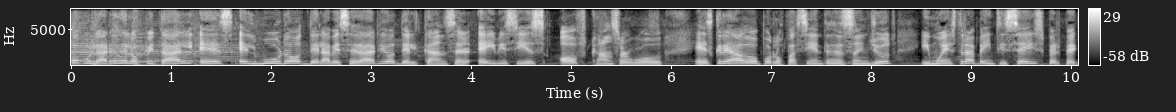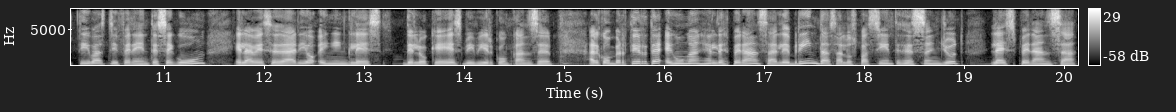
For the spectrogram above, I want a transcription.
Populares del hospital es el muro del abecedario del cáncer, ABCs of Cancer Wall. Es creado por los pacientes de St. Jude y muestra 26 perspectivas diferentes según el abecedario en inglés de lo que es vivir con cáncer. Al convertirte en un ángel de esperanza, le brindas a los pacientes de St. Jude la esperanza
